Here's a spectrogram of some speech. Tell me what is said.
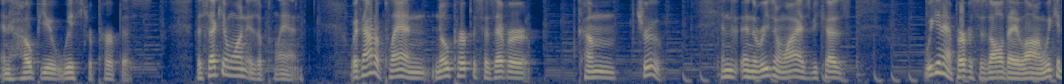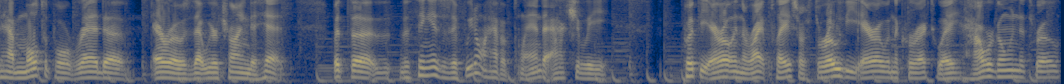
and help you with your purpose. The second one is a plan. Without a plan, no purpose has ever come true. And, and the reason why is because we can have purposes all day long. We can have multiple red uh, arrows that we're trying to hit. But the the thing is is if we don't have a plan to actually put the arrow in the right place or throw the arrow in the correct way, how we're going to throw,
